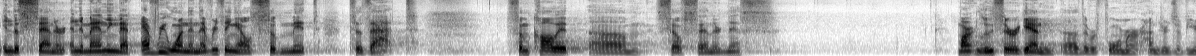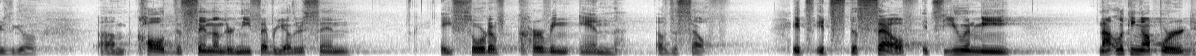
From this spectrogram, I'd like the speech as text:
in the center, and demanding that everyone and everything else submit to that. Some call it um, self centeredness. Martin Luther, again, uh, the reformer hundreds of years ago, um, called the sin underneath every other sin a sort of curving in of the self. It's, it's the self, it's you and me not looking upward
